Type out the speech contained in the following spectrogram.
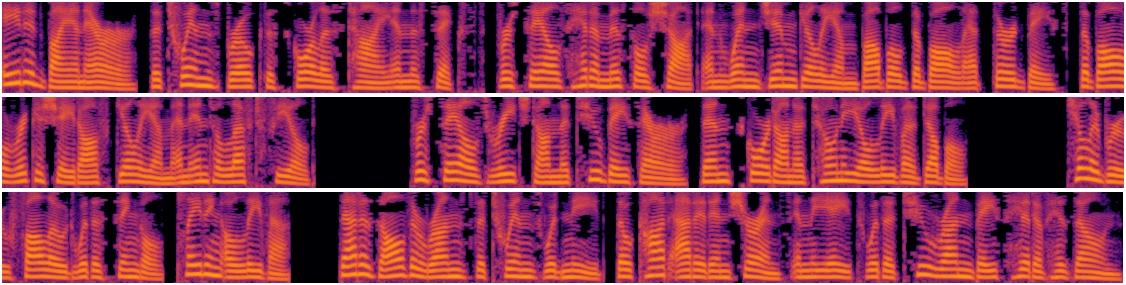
Aided by an error, the Twins broke the scoreless tie in the sixth. Versalles hit a missile shot and when Jim Gilliam bobbled the ball at third base, the ball ricocheted off Gilliam and into left field. Versalles reached on the two-base error, then scored on a Tony Oliva double. Killebrew followed with a single, plating Oliva. That is all the runs the Twins would need, though Kaat added insurance in the eighth with a two-run base hit of his own.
